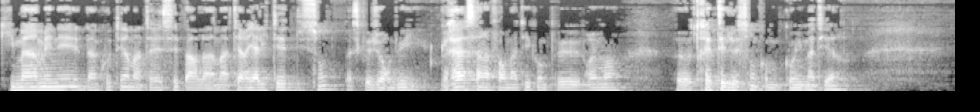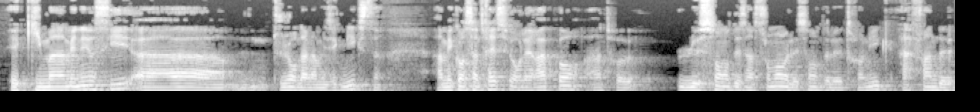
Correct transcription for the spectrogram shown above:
qui m'a amené d'un côté à m'intéresser par la matérialité du son, parce qu'aujourd'hui, grâce à l'informatique, on peut vraiment euh, traiter le son comme, une matière, et qui m'a amené aussi toujours dans la musique mixte, à me concentrer sur les rapports entre le son des instruments et le son de l'électronique afin de,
